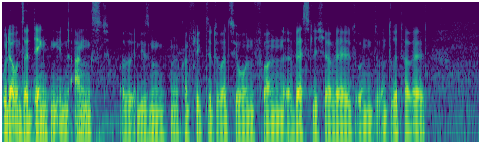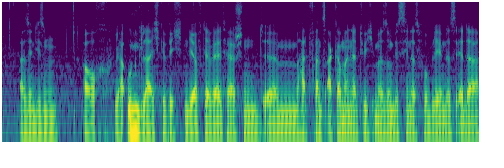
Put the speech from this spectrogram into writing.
Oder unser Denken in Angst, also in diesen ne, Konfliktsituationen von äh, westlicher Welt und, und dritter Welt, also in diesen auch ja, Ungleichgewichten, die auf der Welt herrschen, ähm, hat Franz Ackermann natürlich immer so ein bisschen das Problem, dass er da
